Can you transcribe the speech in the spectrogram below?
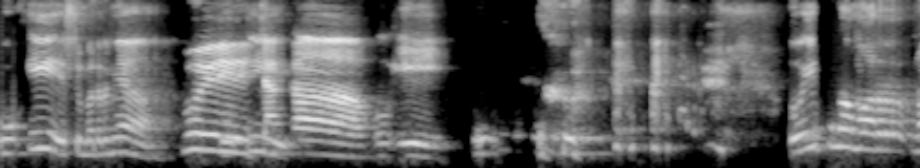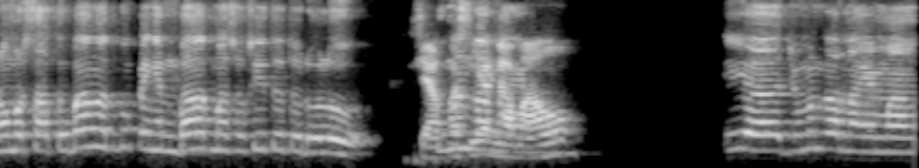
UI sebenarnya. UI. Wih, cakep UI. UI itu nomor nomor satu banget, gue pengen banget masuk situ tuh dulu. Siapa Cuman sih yang nggak mau? Iya, cuman karena emang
